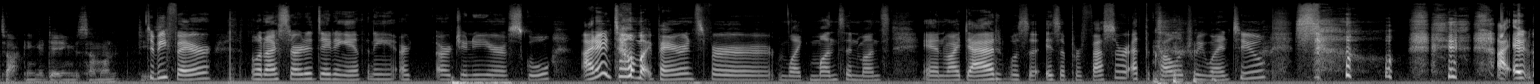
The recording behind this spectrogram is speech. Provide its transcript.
talking or dating to someone. To be fair, when I started dating Anthony, our our junior year of school, I didn't tell my parents for like months and months. And my dad was a, is a professor at the college we went to, so I, it,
